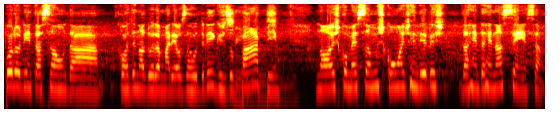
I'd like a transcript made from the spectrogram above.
por orientação da coordenadora Maria Elza Rodrigues, do sim, PAP, sim. nós começamos com as rendeiras da Renda Renascença.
